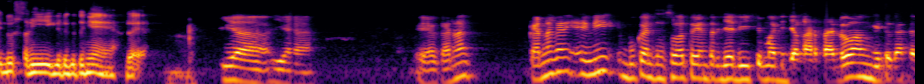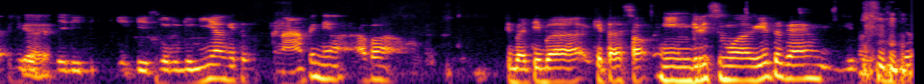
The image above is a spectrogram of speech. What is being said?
industri gitu-gitunya ya, ya. Iya, iya. Ya karena karena kan ini bukan sesuatu yang terjadi cuma di Jakarta doang gitu kan tapi juga yeah. terjadi di, di seluruh dunia gitu kenapa nih apa tiba-tiba kita sok nginggris semua gitu kan gitu, gitu.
